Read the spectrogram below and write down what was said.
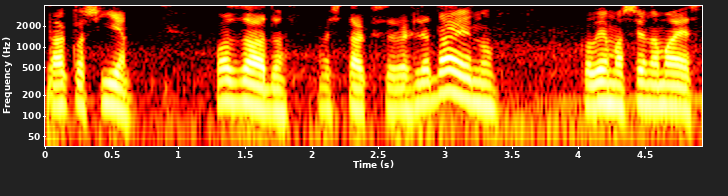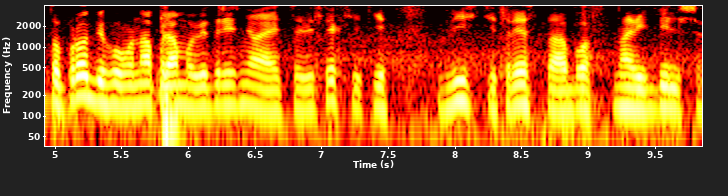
також є. Позаду ось так все виглядає. Ну, коли машина має 100 пробігу, вона прямо відрізняється від тих, які 200, 300 або навіть більше.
